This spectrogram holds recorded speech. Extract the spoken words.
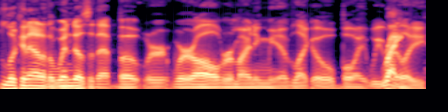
looking out of the windows of that boat were were all reminding me of like, oh boy, we Right. really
